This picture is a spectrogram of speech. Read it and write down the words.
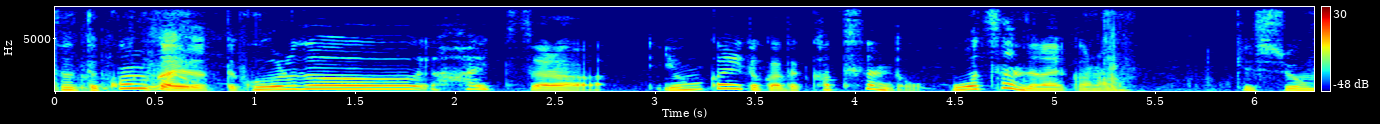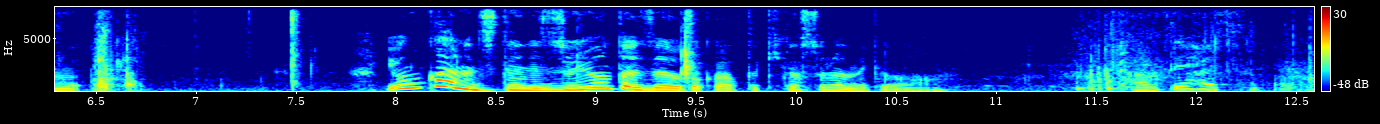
だって今回だってコールド入ってたら4回とかで勝ってたんで終わってたんじゃないかな。決勝も。4回の時点で14対0とかあった気がするんだけどな。3点入ってたから。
